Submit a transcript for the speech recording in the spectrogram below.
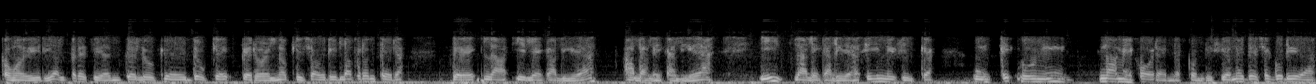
como diría el presidente Luque- Duque, pero él no quiso abrir la frontera, de la ilegalidad a la legalidad. Y la legalidad significa un, un- una mejora en las condiciones de seguridad,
